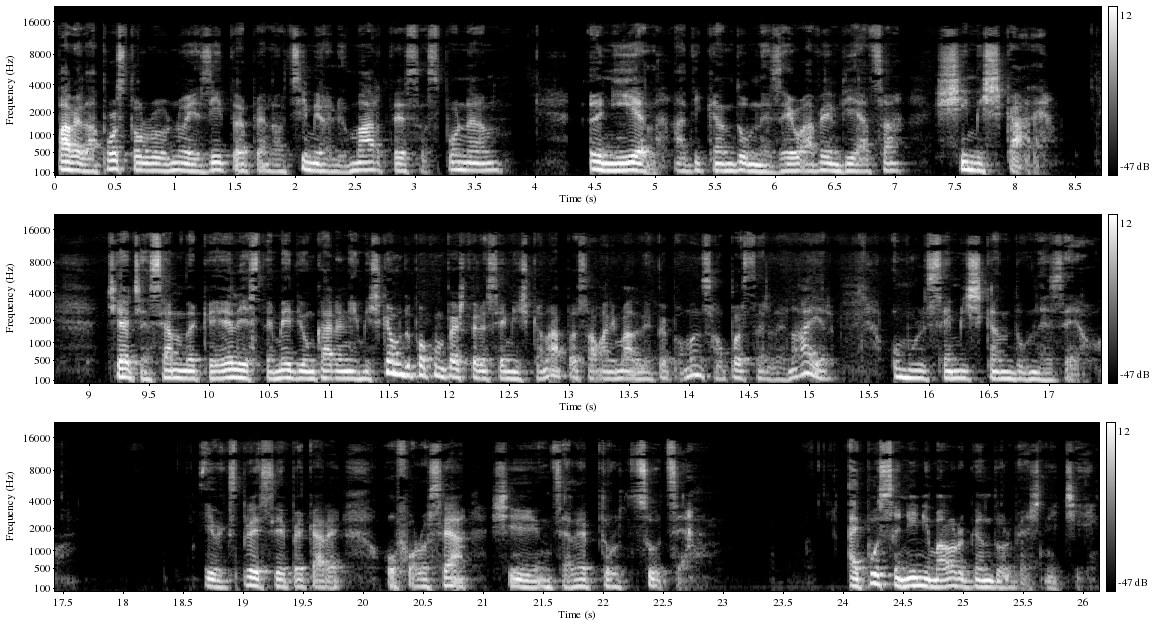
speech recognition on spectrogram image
Pavel Apostolul nu ezită pe înălțimile lui Marte să spună în el, adică în Dumnezeu, avem viața și mișcarea. Ceea ce înseamnă că el este mediul în care ne mișcăm, după cum peștele se mișcă în apă sau animalele pe pământ sau păsările în aer, omul se mișcă în Dumnezeu. E o expresie pe care o folosea și înțeleptul Țuțea. Ai pus în inima lor gândul veșniciei.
